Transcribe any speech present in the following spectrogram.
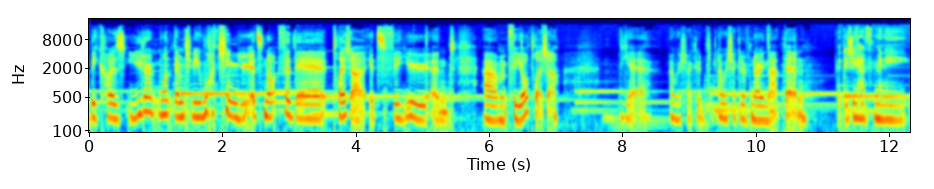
because you don't want them to be watching you. It's not for their pleasure, it's for you and um, for your pleasure. Yeah, I wish I could. I wish I could have known that then. Did you have many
